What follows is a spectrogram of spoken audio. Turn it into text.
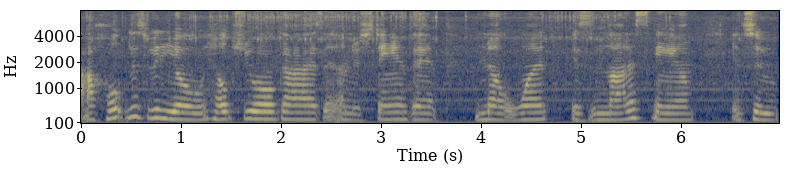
I hope this video helps you all guys and understand that no, one, is not a scam, and two,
